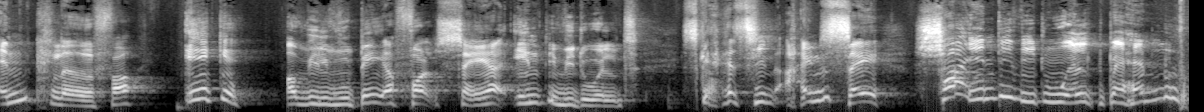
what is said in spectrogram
anklaget for ikke at ville vurdere folks sager individuelt, skal have sin egen sag så individuelt behandlet.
